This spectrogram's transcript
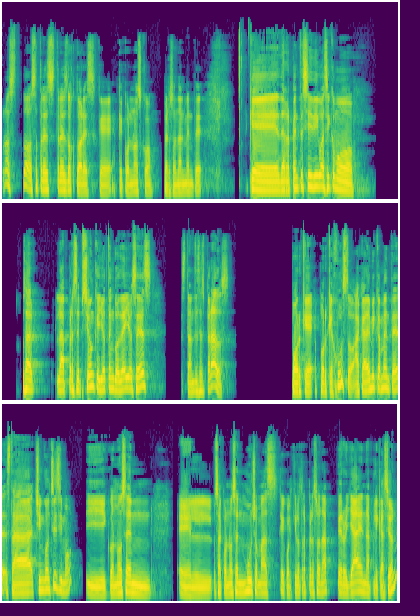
unos dos o tres, tres doctores que, que conozco personalmente, que de repente sí digo así como, o sea, la percepción que yo tengo de ellos es, están desesperados. Porque, porque justo académicamente está chingoncísimo y conocen el, o sea, conocen mucho más que cualquier otra persona, pero ya en aplicación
